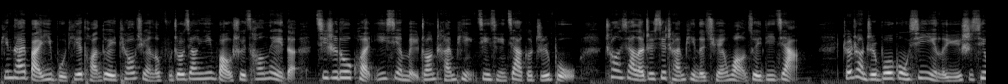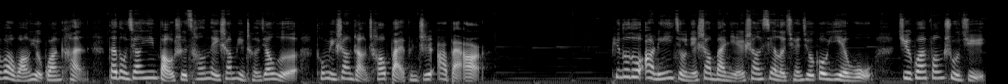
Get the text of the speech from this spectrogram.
平台百亿补贴团队挑选了福州江阴保税仓内的七十多款一线美妆产品进行价格直补，创下了这些产品的全网最低价。整场直播共吸引了逾十七万网友观看，带动江阴保税仓内商品成交额同比上涨超百分之二百二。拼多多二零一九年上半年上线了全球购业务，据官方数据，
